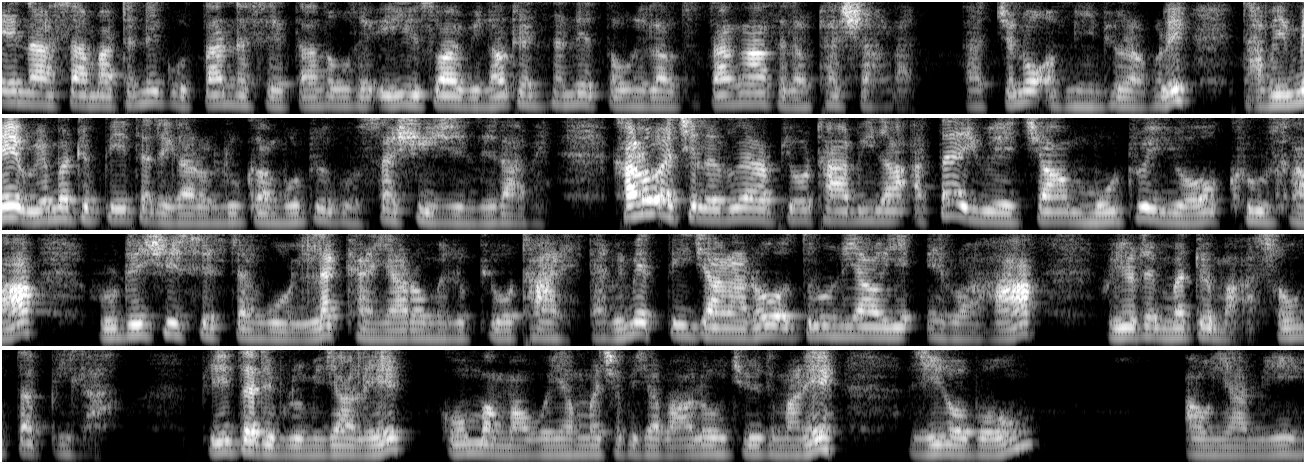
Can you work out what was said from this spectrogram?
အနာဆာမှာတစ်နှစ်ကိုတန်း20တန်း30အေးရေးသွားပြီနောက်ထပ်2နှစ်3နှစ်လောက်တန်း90လောက်ထပ်ရှာလိုက် ဒါကျွန်တော်အမြင်ပြောတာဗေလေဒါပေမဲ့ Real Madrid ပေးသက်တွေကတော့လူကာမိုဒရစ်ကိုဆက်ရှိရှင်သေးတာပဲခါလို့အချီလက်တို့ကတော့ပြောထားပြီးသားအသက်အရွယ်ကြောင့်မိုဒရစ်ရော Cruz က rotation system ကိုလက်ခံရတော့မယ်လို့ပြောထားတယ်ဒါပေမဲ့တေးကြတာတော့သူတို့နှစ်ယောက်ရဲ့ error ဟာ Real Madrid မှာအဆုံးသတ်ပြီလားပြည်သက်တွေဘယ်လိုမြင်ကြလဲကိုမမဝင်ရမှတ်ချက်ပြကြပါအလုံးကျေးဇူးတင်ပါတယ်အကြီးတော်ဘုံအောင်ရမည်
